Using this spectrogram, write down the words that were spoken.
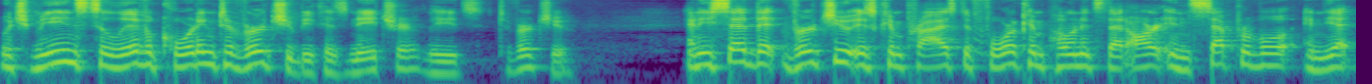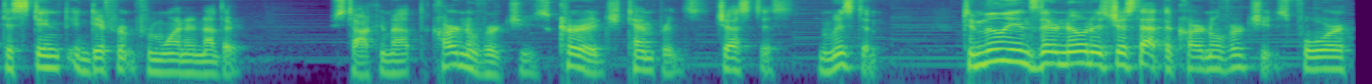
which means to live according to virtue because nature leads to virtue. And he said that virtue is comprised of four components that are inseparable and yet distinct and different from one another. He's talking about the cardinal virtues courage, temperance, justice, and wisdom. To millions, they're known as just that the cardinal virtues, four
